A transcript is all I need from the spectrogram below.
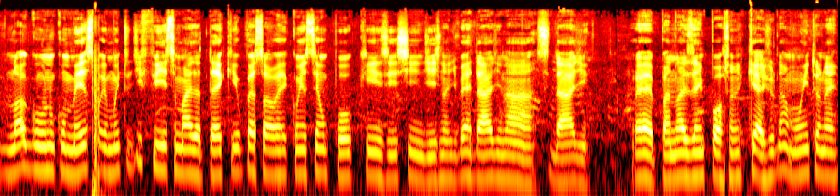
Logo no começo foi muito difícil, mas até que o pessoal reconheceu um pouco que existe indígena de verdade na cidade. É, para nós é importante que ajuda muito, né?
